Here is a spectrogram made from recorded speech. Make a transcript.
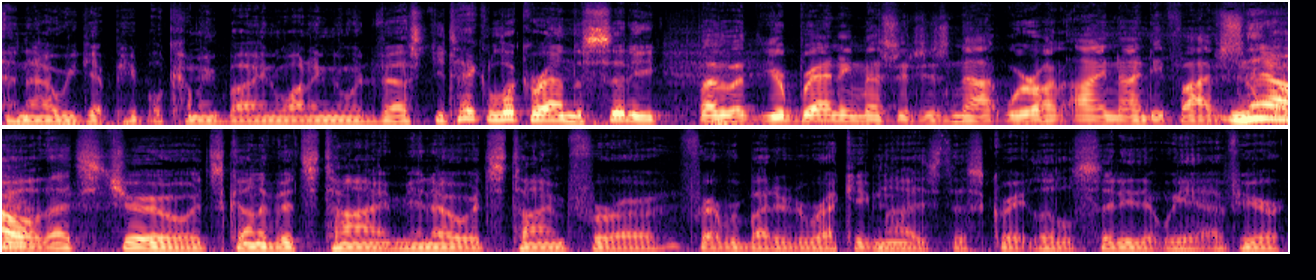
and now we get people coming by and wanting to invest. You take a look around the city. By the way, your branding message is not "We're on I-95." Somewhere. No, that's true. It's kind of its time. You know, it's time for uh, for everybody to recognize this great little city that we have here.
